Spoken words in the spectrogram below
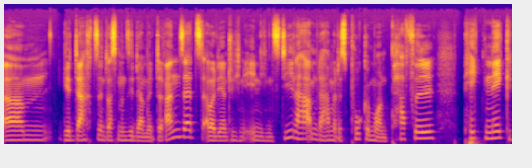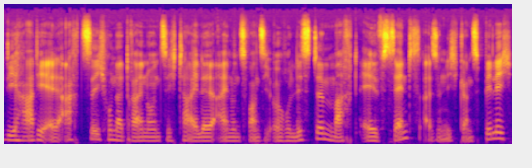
ähm, gedacht sind, dass man sie damit dran setzt, aber die natürlich einen ähnlichen Stil haben. Da haben wir das Pokémon Puffle Picnic, die HDL 80, 193 Teile, 21 Euro Liste, macht 11 Cent, also nicht ganz billig.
